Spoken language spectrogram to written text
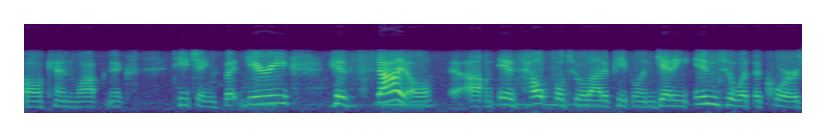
all Ken Wapnick's teachings. But Gary, his style um, is helpful to a lot of people in getting into what the course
